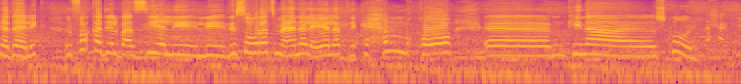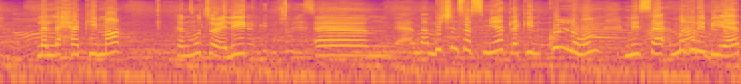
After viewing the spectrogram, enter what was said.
كذلك. الفرقة ديال بعزية اللي اللي, اللي صورت معنا العيالات اللي كيحمقوا. آه كاينة شكون؟ لاله حكيمة. كنموتوا عليك. ما بغيتش ننسى السميات لكن كلهم نساء مغربيات.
